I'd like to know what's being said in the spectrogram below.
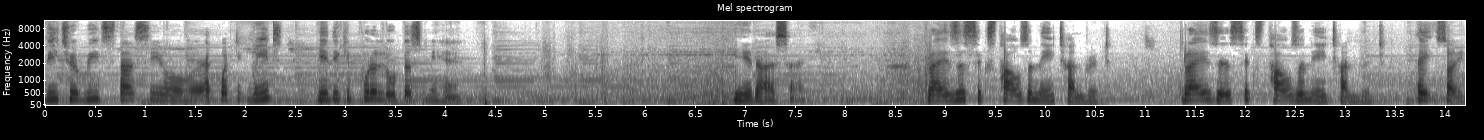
बीच में बीच था एक्वाटिक बीच ये देखिए पूरा लोटस में है। ये रहा sari price is six thousand eight hundred price is six thousand eight hundred sorry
